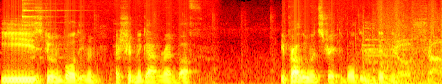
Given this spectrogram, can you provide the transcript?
He's doing Bull Demon. I shouldn't have gotten red buff. He probably went straight to Bull Demon, didn't he?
